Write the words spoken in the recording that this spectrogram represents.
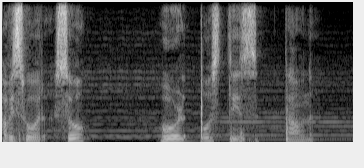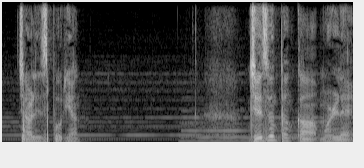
हविस्वर सो ओळ पोस्तीस तावन चाळीस पर्यंत जेजून तांकां म्हणलें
